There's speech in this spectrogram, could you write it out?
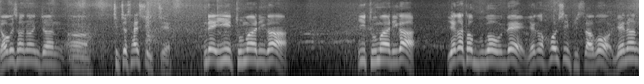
여기서는 이제, 어, 직접 살 수 있지. 근데 이 두 마리가, 이 두 마리가 얘가 더 무거운데 얘가 훨씬 비싸고, 얘는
